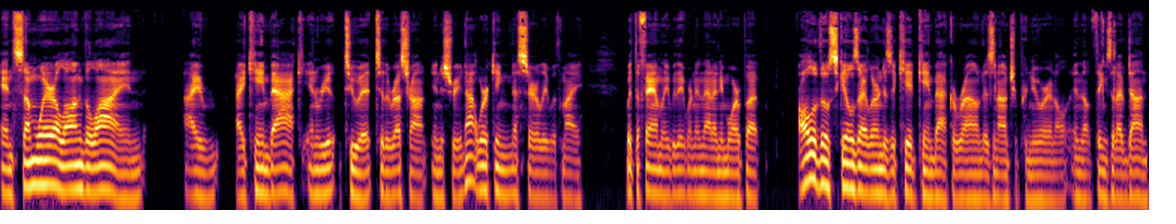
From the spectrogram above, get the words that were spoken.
And somewhere along the line, I I came back and re- to it to the restaurant industry, not working necessarily with my with the family. They weren't in that anymore, but all of those skills I learned as a kid came back around as an entrepreneur and all and the things that I've done.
